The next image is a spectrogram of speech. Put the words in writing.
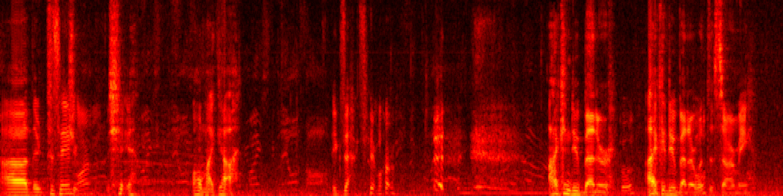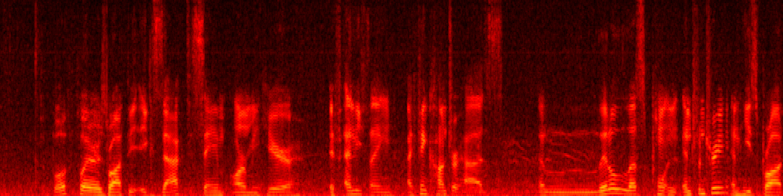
Uh, they're It's the same army. oh my god. Exact same army. I can do better. Both? I can do better with this army. Both players brought the exact same army here. If anything, I think Hunter has a little less potent infantry, and he's brought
